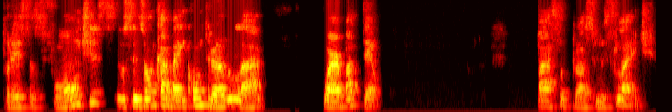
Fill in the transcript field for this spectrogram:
por essas fontes, vocês vão acabar encontrando lá o Arbatel. Passa o próximo slide.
